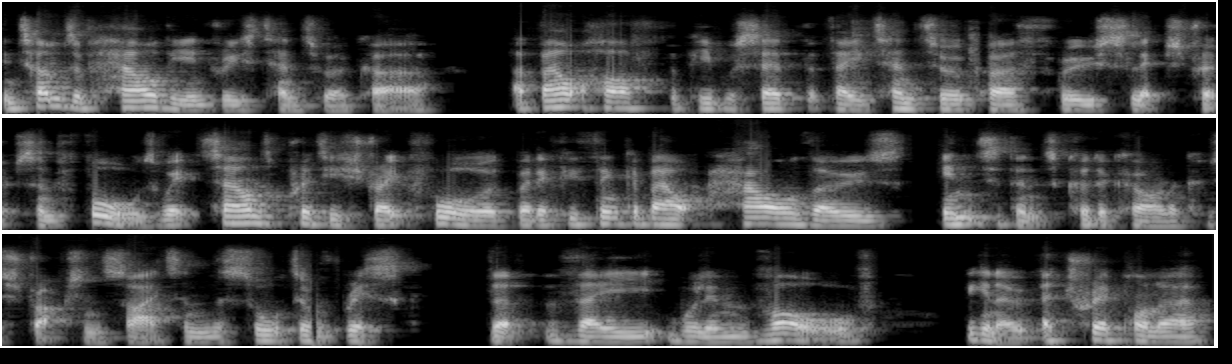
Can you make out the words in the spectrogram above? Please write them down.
In terms of how the injuries tend to occur, about half of the people said that they tend to occur through slips, trips, and falls, which sounds pretty straightforward. But if you think about how those incidents could occur on a construction site and the sort of risk that they will involve, you know, a trip on a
